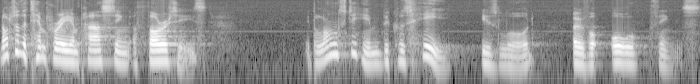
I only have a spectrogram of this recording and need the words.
Not to the temporary and passing authorities, it belongs to Him because He is Lord over all things.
